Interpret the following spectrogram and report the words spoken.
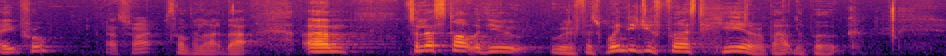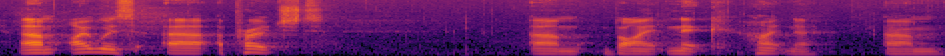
April, That's right. something like that. Um, so let's start with you, Rufus. When did you first hear about the book? Um, I was uh, approached um, by Nick Hytner. Um,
